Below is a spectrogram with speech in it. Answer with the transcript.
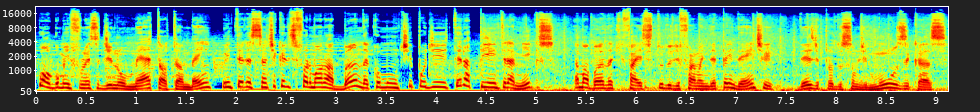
com alguma influência de nu metal também. O interessante é que eles formaram a banda como um tipo de terapia entre amigos. É uma banda que faz tudo de forma independente, desde produção de músicas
